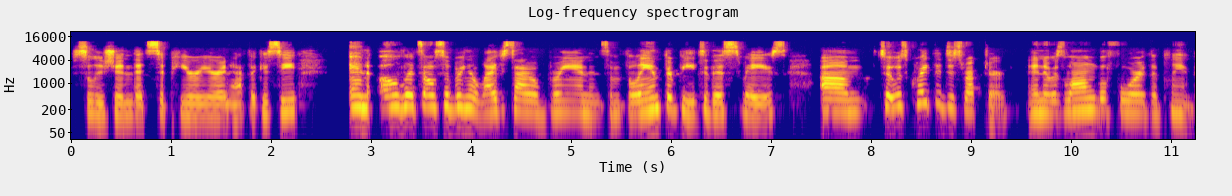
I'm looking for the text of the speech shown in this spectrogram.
solution that's superior in efficacy and oh, let's also bring a lifestyle brand and some philanthropy to this space. Um, so it was quite the disruptor. And it was long before the plant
